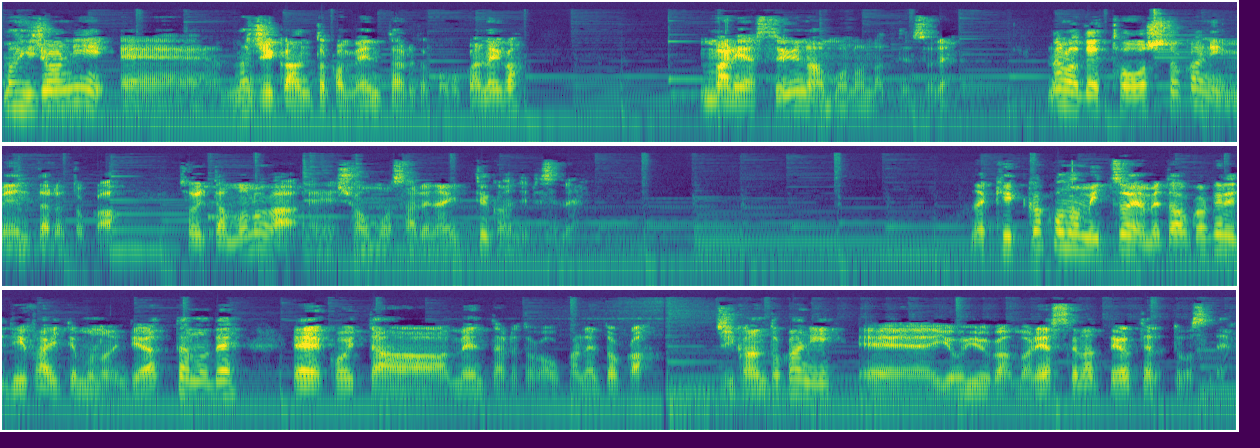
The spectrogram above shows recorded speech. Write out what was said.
まあ、非常に、えー、まあ、時間とかメンタルとかお金が生まれやすいようなものになってるんですよね。なので、投資とかにメンタルとか、そういったものが、えー、消耗されないっていう感じですね。結果、この3つをやめたおかげで DeFi ってものに出会ったので、えー、こういったメンタルとかお金とか、時間とかに、えー、余裕が生まれやすくなったよってなってますね。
